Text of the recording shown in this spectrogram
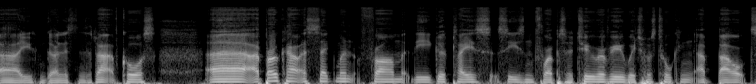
uh, you can go and listen to that, of course. Uh, I broke out a segment from the Good Place season 4 episode 2 review, which was talking about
